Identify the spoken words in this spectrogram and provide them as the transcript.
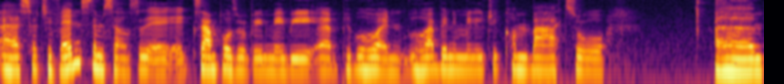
uh, such events themselves. Uh, examples would be maybe uh, people who are in, who have been in military combat or um,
